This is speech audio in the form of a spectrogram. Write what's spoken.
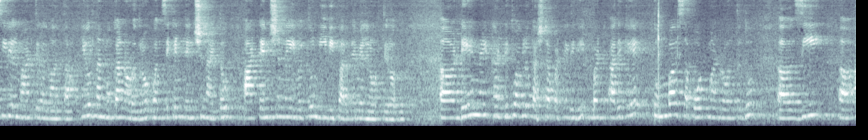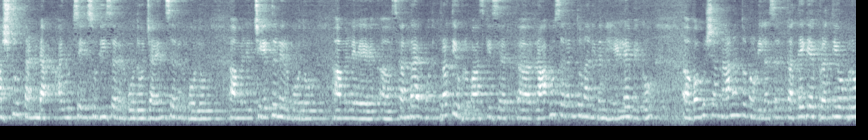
ಸೀರಿಯಲ್ ಮಾಡ್ತಿರಲ್ವಾ ಅಂತ, ಇವ್ರು ನನ್ನ ಮುಖ ನೋಡಿದ್ರು. ಒಂದು ಸೆಕೆಂಡ್ ಟೆನ್ಷನ್ ಆಯಿತು. ಆ ಟೆನ್ಷನ್ನೇ ಇವತ್ತು ನೀವು ಈ ಪರದೆ ಮೇಲೆ ನೋಡ್ತಿರೋದು. ಡೇ ಆ್ಯಂಡ್ ನೈಟ್ ಖಂಡಿತವಾಗ್ಲೂ ಕಷ್ಟಪಟ್ಟಿದ್ದೀವಿ ಬಟ್ ಅದಕ್ಕೆ ತುಂಬ ಸಪೋರ್ಟ್ ಮಾಡಿರುವಂಥದ್ದು ಝೀ ಅಷ್ಟು ತಂಡ I would say Sudheer sir ಇರ್ಬೋದು, ಜಯಂತ್ ಸರ್ ಇರ್ಬೋದು, ಆಮೇಲೆ ಚೇತನ್ ಇರ್ಬೋದು, ಆಮೇಲೆ ಸ್ಕಂದ ಇರ್ಬೋದು ಪ್ರತಿಯೊಬ್ಬರು ಬಾಸ್ಕಿ ಸರ್ ರಾಘು ಸರ್ ಅಂತೂ ನಾನು ಇದನ್ನು ಹೇಳಲೇಬೇಕು. ಬಹುಶಃ ನಾನಂತೂ ನೋಡಿಲ್ಲ ಸರ್ ಕತೆಗೆ ಪ್ರತಿಯೊಬ್ಬರು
